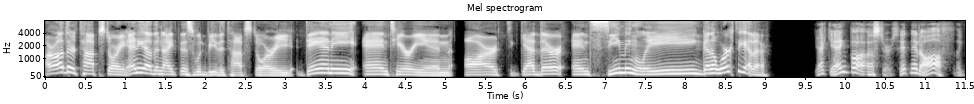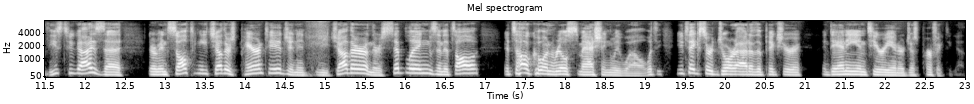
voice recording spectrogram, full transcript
Our other top story, any other night, this would be the top story. Dany and Tyrion are together and seemingly going to work together. Yeah, gangbusters, hitting it off. Like these two guys, uh, they're insulting each other's parentage and, and each other and their siblings, and it's all it's all going real smashingly well. With you take Ser Jorah out of the picture, and Dany and Tyrion are just perfect together.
